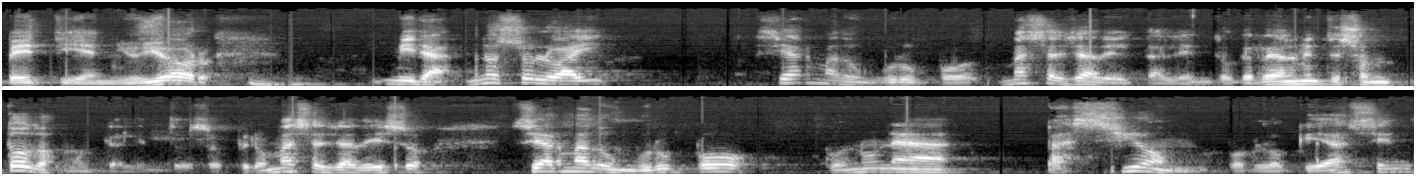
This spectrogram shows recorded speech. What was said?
Betty en New York. Mira, no solo hay, se ha armado un grupo, más allá del talento, que realmente son todos muy talentosos, pero más allá de eso, se ha armado un grupo con una pasión por lo que hacen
